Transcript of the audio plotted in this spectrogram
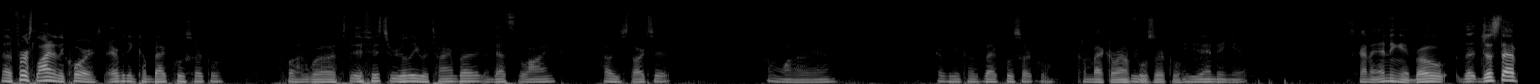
now, the first line of the chorus, everything come back full circle. Fuck, bro. If if it's really retiring, bro, and that's the line, how he starts it, I don't want to end. Everything comes back full circle. Come back around full circle. He's ending it. He's kind of ending it, bro. That just that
